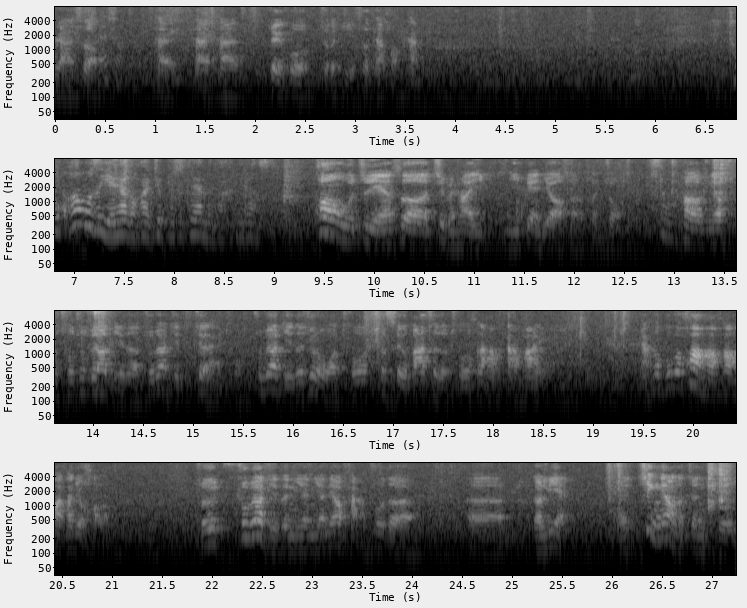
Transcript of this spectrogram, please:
染色，才才才最后这个底色才好看。涂矿物质颜料的话，就不是这样的吧？李老师，矿物质颜色基本上一一遍就要很很重。是吗？矿你要涂涂朱标底子，朱标底子最难涂。朱标底子就是我涂十次有八次都涂大大花脸，然后不过画画画画它就好了。所以朱标底子你你要你要反复的呃要练，呃尽量的争取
